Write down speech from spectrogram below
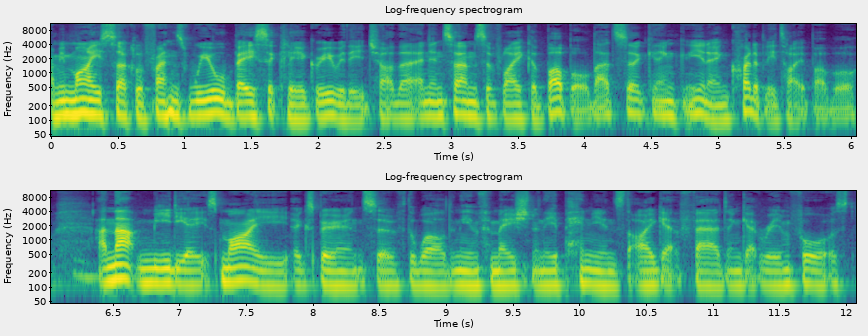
I mean, my circle of friends, we all basically agree with each other. And in terms of like a bubble, that's a you know incredibly tight bubble, mm. and that mediates my experience of the world and the information and the opinions that I get fed and get reinforced.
